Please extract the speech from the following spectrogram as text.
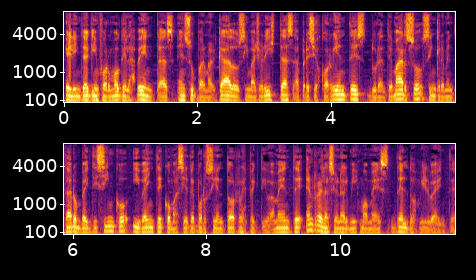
El INDEC informó que las ventas en supermercados y mayoristas a precios corrientes durante marzo se incrementaron 25 y 20,7% respectivamente en relación al mismo mes del 2020.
